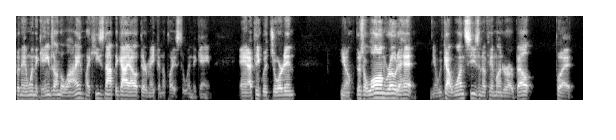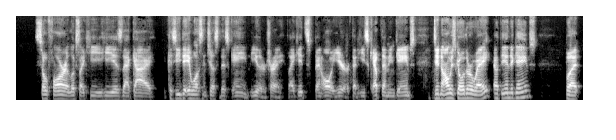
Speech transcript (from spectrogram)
but then when the game's on the line, like he's not the guy out there making the plays to win the game. And I think with Jordan, you know, there's a long road ahead. You know, we've got one season of him under our belt, but so far it looks like he he is that guy because he it wasn't just this game either, Tre. Like it's been all year that he's kept them in games. Didn't always go their way at the end of games, but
